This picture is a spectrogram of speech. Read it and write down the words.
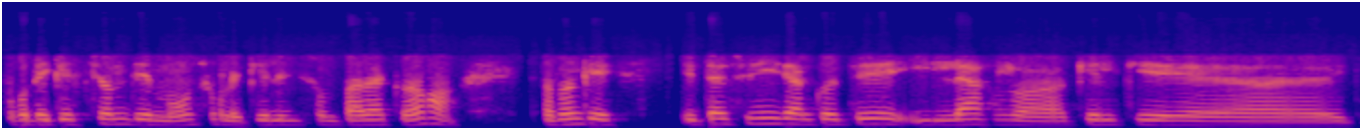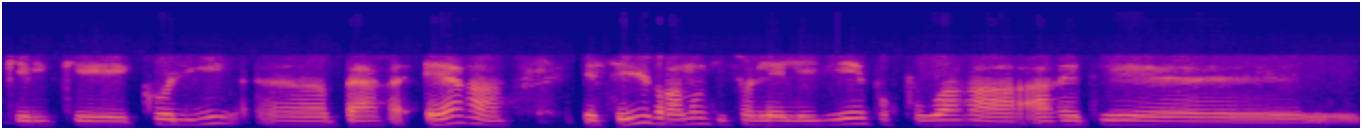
pour des questions de mots sur lesquelles ils ne sont pas d'accord. États-Unis, d'un côté, ils largent quelques, euh, quelques colis euh, par air, et c'est eux vraiment qui sont les leviers pour pouvoir euh, arrêter euh,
